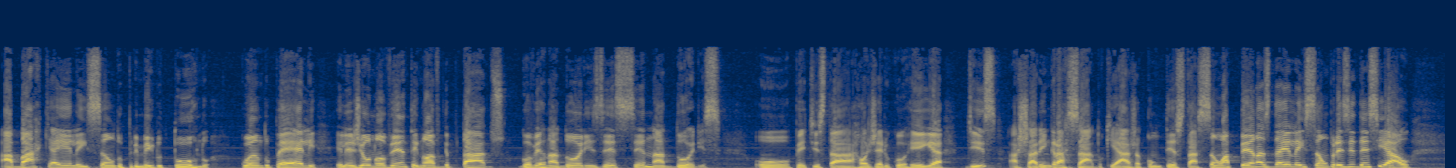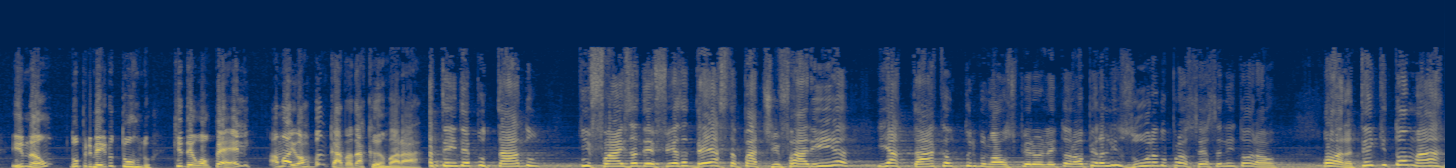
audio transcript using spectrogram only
abarque a eleição do primeiro turno quando o PL elegeu 99 deputados, governadores e senadores. O petista Rogério Correia diz achar engraçado que haja contestação apenas da eleição presidencial e não do primeiro turno, que deu ao PL a maior bancada da Câmara. Tem deputado que faz a defesa desta patifaria e ataca o Tribunal Superior Eleitoral pela lisura do processo eleitoral. Ora, tem que tomar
